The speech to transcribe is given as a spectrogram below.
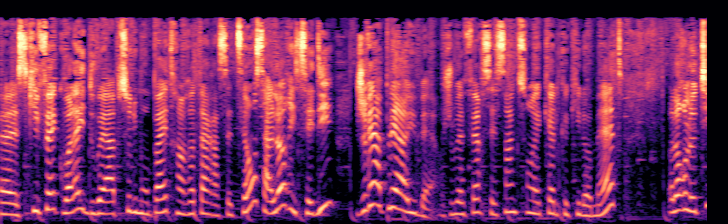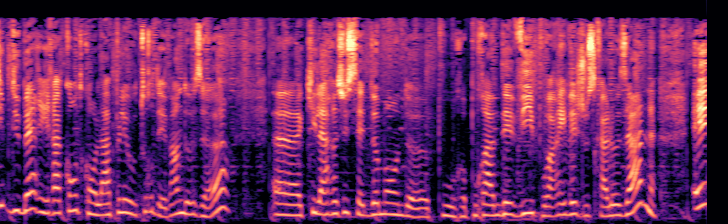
Euh, ce qui fait que voilà, il devait absolument pas être en retard à cette séance. Alors il s'est dit, je vais appeler à Uber. Je vais faire ces 500 et quelques kilomètres. Alors le type d'Uber, il raconte qu'on l'a appelé autour des 22 heures. Euh, qu'il a reçu cette demande pour pour un devis pour arriver jusqu'à Lausanne et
